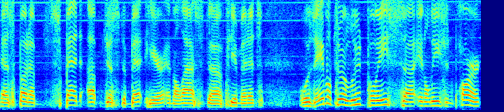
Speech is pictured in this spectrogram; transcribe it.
has sped up, sped up just a bit here in the last uh, few minutes. Was able to elude police uh, in Elysian Park.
